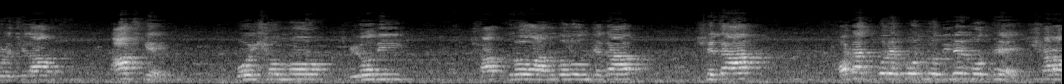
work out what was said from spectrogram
করেছিলাম। আজকে বৈষম্য বিরোধী ছাত্র আন্দোলন যেটা, সেটা হঠাৎ করে পনেরো দিনের মধ্যে সারা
